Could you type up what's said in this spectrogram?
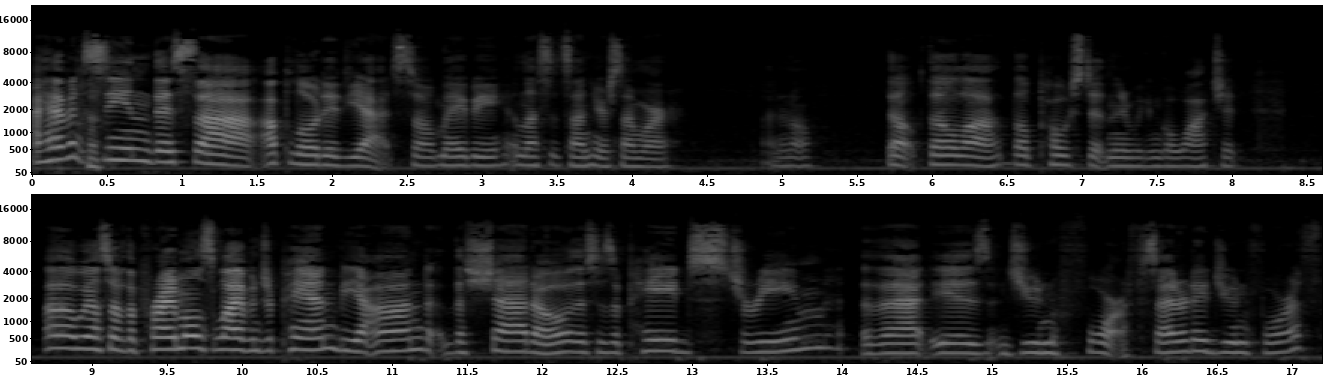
I haven't seen this uh, uploaded yet, so maybe unless it's on here somewhere, I don't know. They'll they'll uh, they'll post it and then we can go watch it. Uh, we also have the Primals live in Japan Beyond the Shadow. This is a paid stream that is June fourth, Saturday, June fourth,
